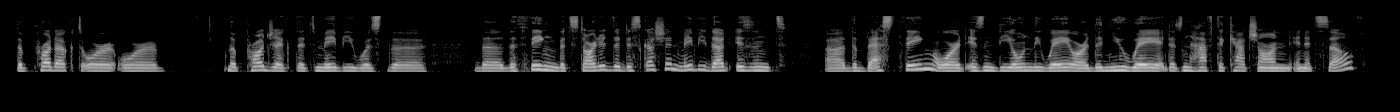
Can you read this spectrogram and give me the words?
the product or or the project that maybe was the the the thing that started the discussion, maybe that isn't uh, the best thing or it isn't the only way or the new way. It doesn't have to catch on in itself.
